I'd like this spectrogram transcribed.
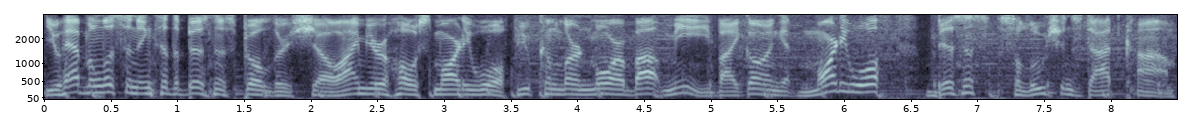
You have been listening to the Business Builders Show. I'm your host, Marty Wolff. You can learn more about me by going at martywolffbusinesssolutions.com.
